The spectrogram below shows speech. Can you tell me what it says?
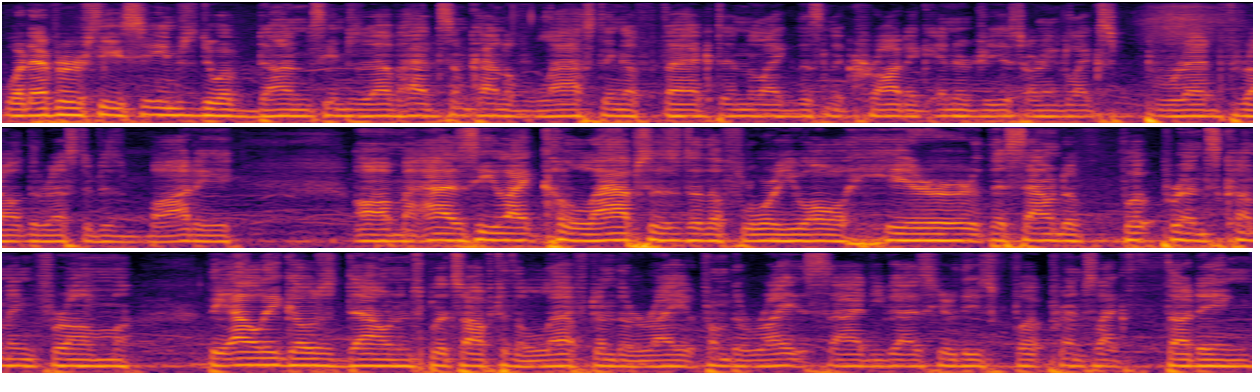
Whatever he seems to have done seems to have had some kind of lasting effect, and like this necrotic energy is starting to like spread throughout the rest of his body. Um, as he like collapses to the floor, you all hear the sound of footprints coming from the alley. Goes down and splits off to the left and the right. From the right side, you guys hear these footprints like thudding,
